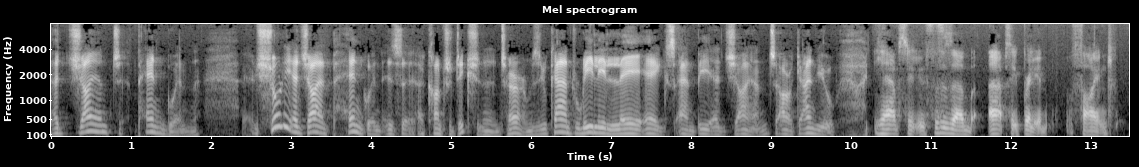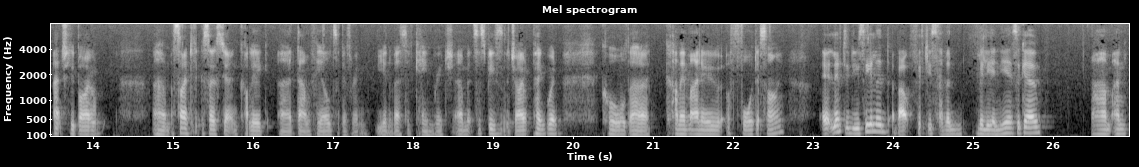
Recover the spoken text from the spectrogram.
a giant penguin. Surely a giant penguin is a, a contradiction in terms. You can't really lay eggs and be a giant, or can you? Yeah, absolutely. This is um, an absolutely brilliant find, actually by um, a scientific associate and colleague, uh, Dan Fields, over in the University of Cambridge. Um, it's a species of giant penguin called uh, Kumimanu. It lived in New Zealand about 57 million years ago, um, and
